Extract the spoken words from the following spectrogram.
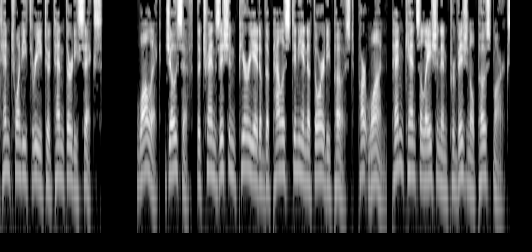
1023–1036. Wallach, Joseph, The Transition Period of the Palestinian Authority Post, Part 1, Pen Cancellation and Provisional Postmarks.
